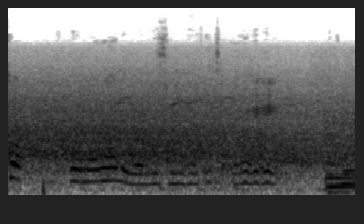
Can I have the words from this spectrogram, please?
Çok Ronaldo var bizim.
